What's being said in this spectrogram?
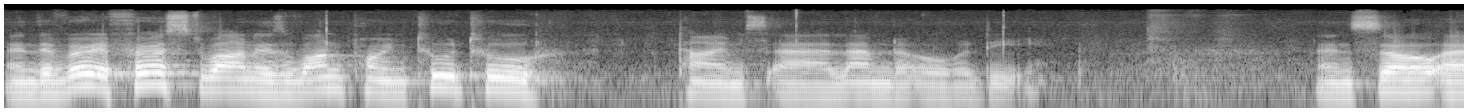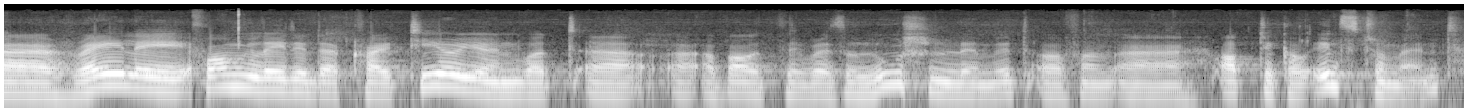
And the very first one is 1.22 times uh, lambda over d. And so uh, Rayleigh formulated a criterion what, uh, uh, about the resolution limit of an uh, optical instrument.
